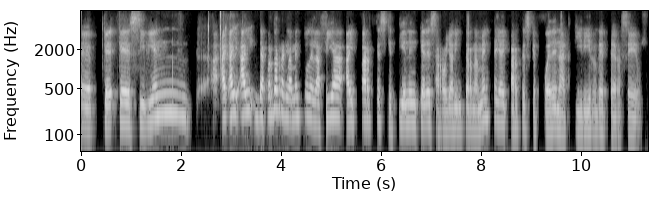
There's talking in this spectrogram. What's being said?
eh, que, si bien hay, de acuerdo al reglamento de la FIA, hay partes que tienen que desarrollar internamente y hay partes que pueden adquirir de terceros.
